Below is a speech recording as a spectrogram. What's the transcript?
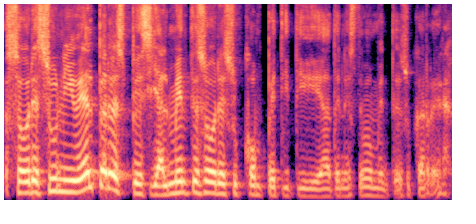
sobre su nivel, pero especialmente sobre su competitividad en este momento de su carrera.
